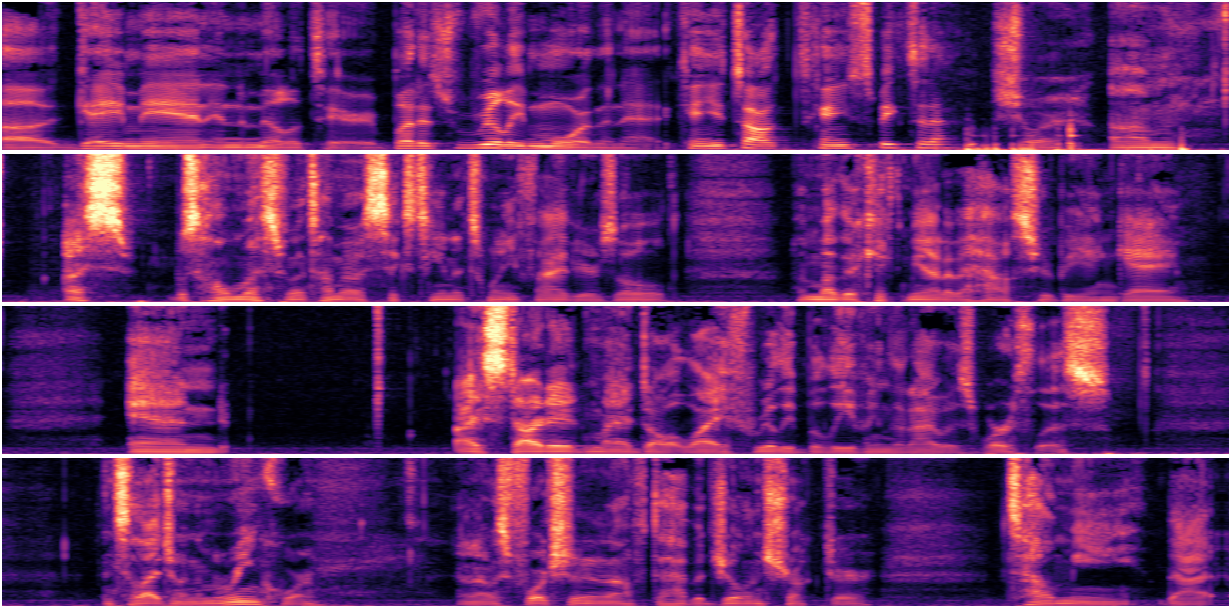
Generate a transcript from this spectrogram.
uh, gay men in the military, but it's really more than that. Can you talk? Can you speak to that? Sure. Um, I was homeless from the time I was 16 to 25 years old. My mother kicked me out of the house for being gay, and I started my adult life really believing that I was worthless until I joined the Marine Corps. And I was fortunate enough to have a drill instructor tell me that,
